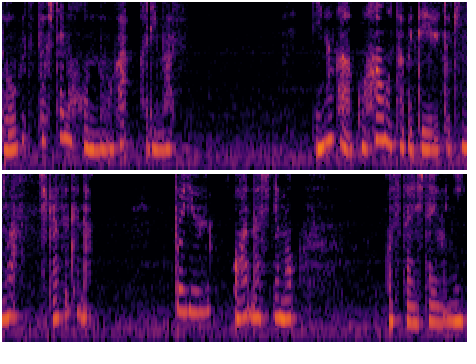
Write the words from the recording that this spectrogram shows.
動物としての本能があります。犬がご飯を食べている時には近づくな。というお話でもお伝えしたように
